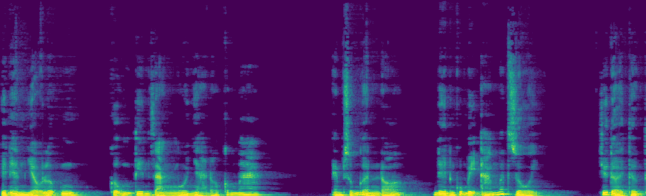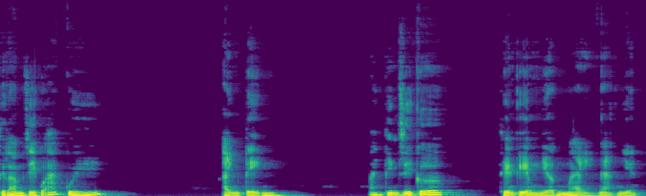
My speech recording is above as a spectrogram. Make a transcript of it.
Khiến em nhiều lúc Cũng tin rằng ngôi nhà đó có ma. Em sống gần đó Nên cũng bị ám mất rồi. Chứ đời thực thì làm gì có ác quỷ. Anh tin. Anh tin gì cơ? Thiền kiếm nhớ mày ngạc nhiên.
